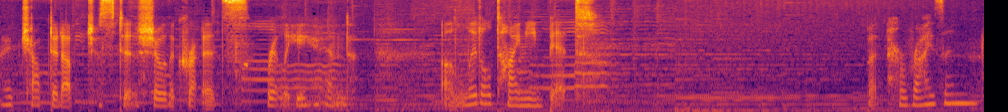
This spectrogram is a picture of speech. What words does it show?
I've chopped it up just to show the credits, really, and a little tiny bit. But Horizon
